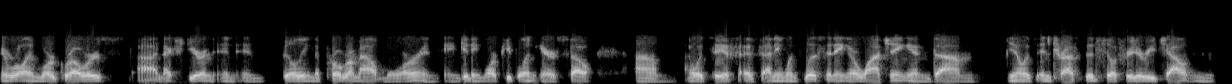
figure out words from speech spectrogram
enrolling more growers uh, next year and, and, and, building the program out more and, and getting more people in here. So um, I would say if, if anyone's listening or watching and um, you know is interested, feel free to reach out and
